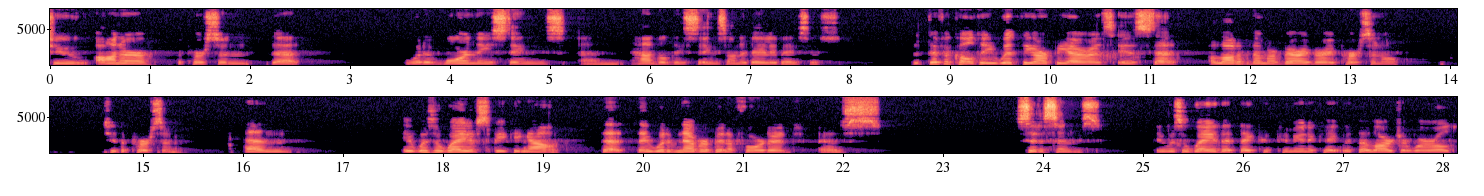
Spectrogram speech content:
to honor the person that would have worn these things and handled these things on a daily basis. The difficulty with the arpilleras is that a lot of them are very, very personal to the person. And it was a way of speaking out that they would have never been afforded as citizens. It was a way that they could communicate with the larger world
